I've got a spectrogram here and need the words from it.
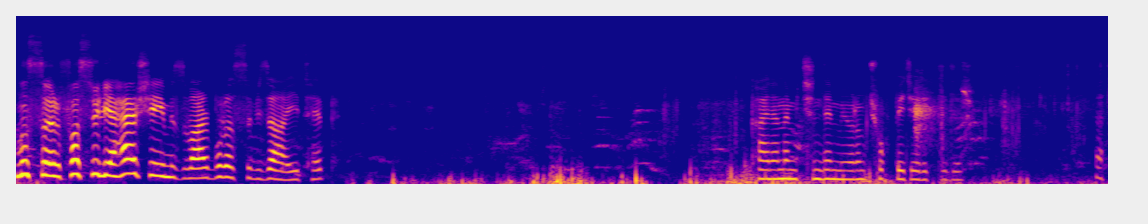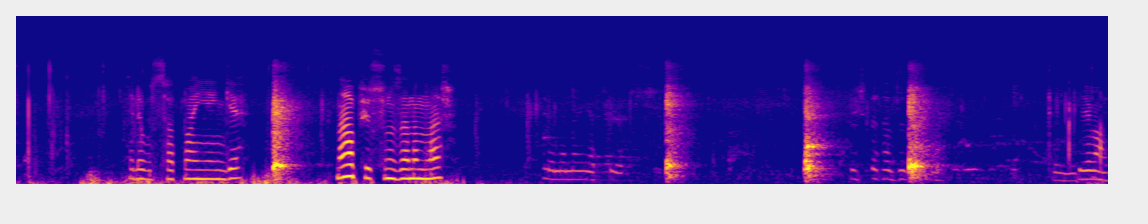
Mısır, fasulye her şeyimiz var. Burası bize ait hep. Kaynanam için demiyorum. Çok beceriklidir. Hele bu Satman yenge. Ne yapıyorsunuz hanımlar? Melemen yapıyoruz. Hazırlık var. Devam.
